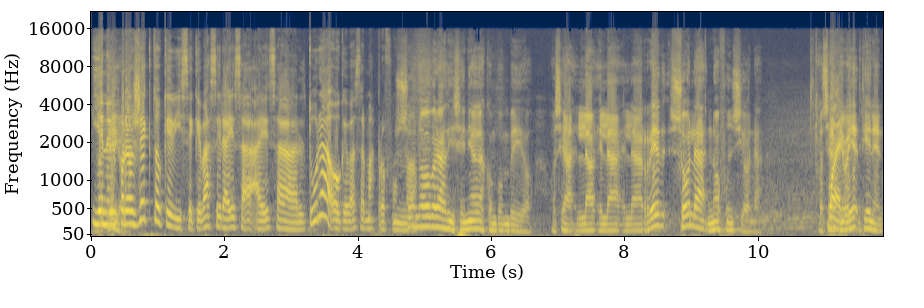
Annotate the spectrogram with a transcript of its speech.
¿y en el proyecto qué dice? ¿Que va a ser a esa, a esa altura o que va a ser más profundo? Son obras diseñadas con bombeo. O sea, la, la- la red sola no funciona. O sea, que vaya- tienen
